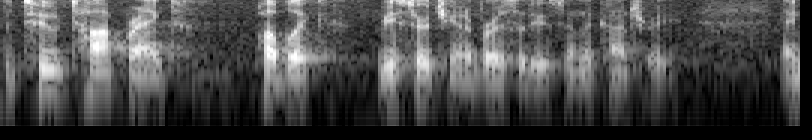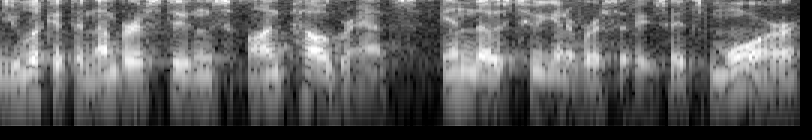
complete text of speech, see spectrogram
the two top ranked public research universities in the country, and you look at the number of students on Pell Grants in those two universities, it's more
